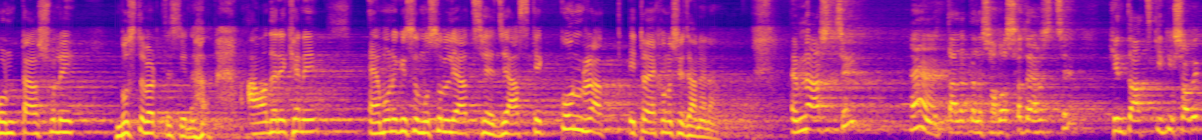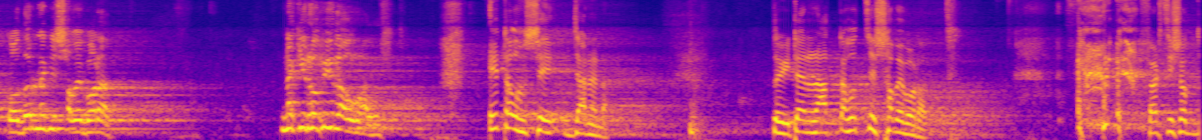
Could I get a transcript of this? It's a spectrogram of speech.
কোনটা আসলে বুঝতে পারতেছি না। আমাদের এখানে এমন কিছু মুসল্লি আছে যে আজকে কোন রাত এটা এখনও সে জানে না। এমনি আসছে হ্যাঁ তালে তালে সবার সাথে আসছে, কিন্তু আজকে কি সবে কদর নাকি সবে বরাত? নাকি রবিউল আউ্বাল এটাও সে জানে না। তো এটার রাতটা হচ্ছে সবে বরাত। ফার্সি শব্দ।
